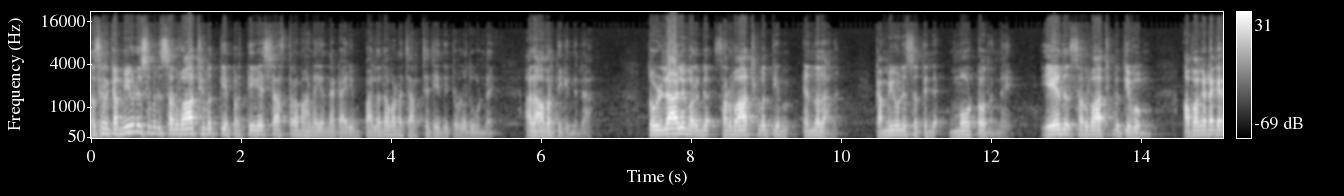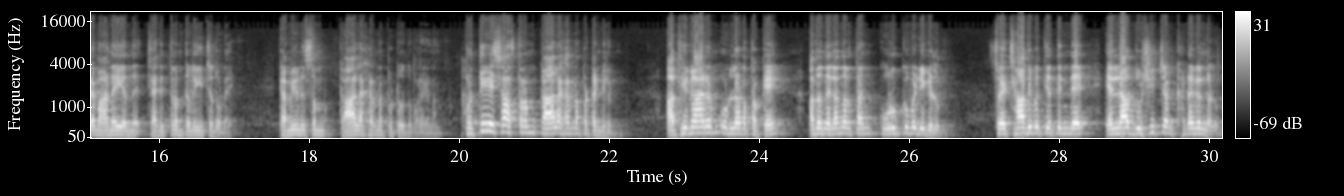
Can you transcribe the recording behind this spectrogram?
Nasar communism ഒരു സർവാധിപത്യ പ്രത്യേക ശാസ്ത്രമാണ് എന്ന കാര്യം പലതവണ ചർച്ച ചെയ്തിട്ടുള്ളതുകൊണ്ട് അത് ആവർത്തിക്കുന്നില്ല. തൊഴിലാളി വർഗ സർവാധിപത്യം എന്നതാണ് കമ്മ്യൂണിസത്തിന്റെ മോട്ടോ തന്നെ. ഏത് സർവാധിപത്യവും അപകടകരമാണ് എന്ന് ചരിത്രം തെളിയിച്ചതോടെ കമ്മ്യൂണിസം കാലഹരണപ്പെട്ടു എന്ന് പറയണം. പ്രത്യയശാസ്ത്രം കാലഹരണപ്പെട്ടെങ്കിലും അധികാരം ഉള്ളിടത്തൊക്കെ അത് നിലനിർത്താൻ കുറുക്കുവഴികളും സ്വേച്ഛാധിപത്യത്തിന്റെ എല്ലാ ദുഷിച്ച ഘടകങ്ങളും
